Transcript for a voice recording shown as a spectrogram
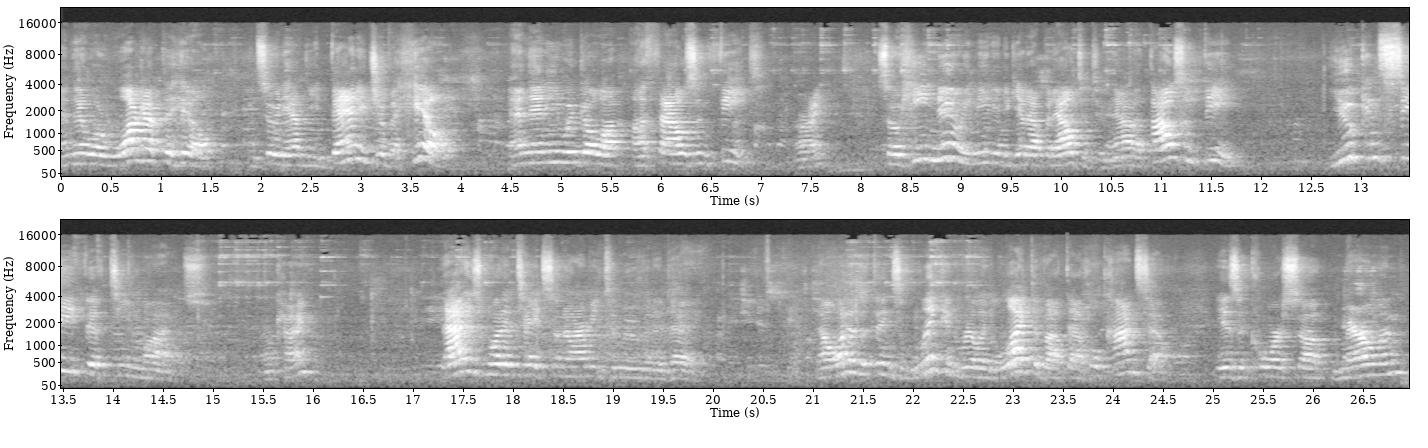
and they would walk up the hill. And so he'd have the advantage of a hill, and then he would go up a thousand feet. All right. So he knew he needed to get up at altitude. Now, at a thousand feet, you can see 15 miles. Okay? That is what it takes an army to move in a day. Now, one of the things Lincoln really liked about that whole concept is, of course, uh, Maryland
